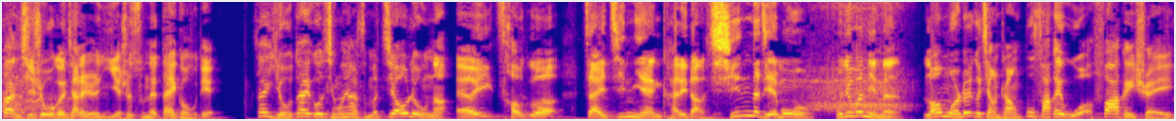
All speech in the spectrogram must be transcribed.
但其实我跟家里人也是存在代沟的。在有代沟的情况下，怎么交流呢？哎，曹哥在今年开了一档新的节目，我就问你们，劳模这个奖章不发给我，发给谁？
